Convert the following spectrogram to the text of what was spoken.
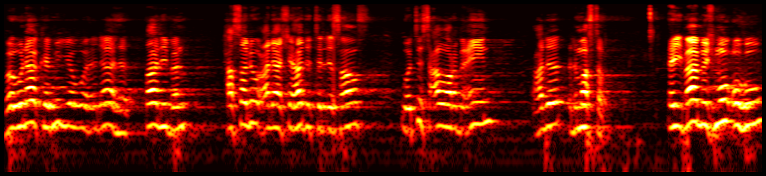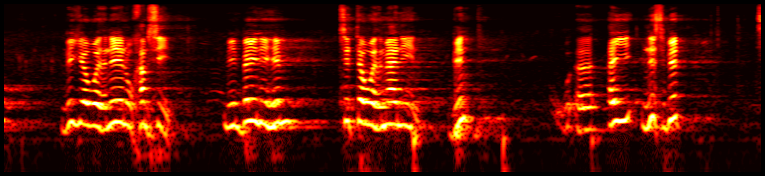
وهناك 103 طالبا حصلوا على شهادة الليسانس و49 على الماستر. أي ما مجموعه 152 من بينهم 86 بنت أي نسبة 56.58%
